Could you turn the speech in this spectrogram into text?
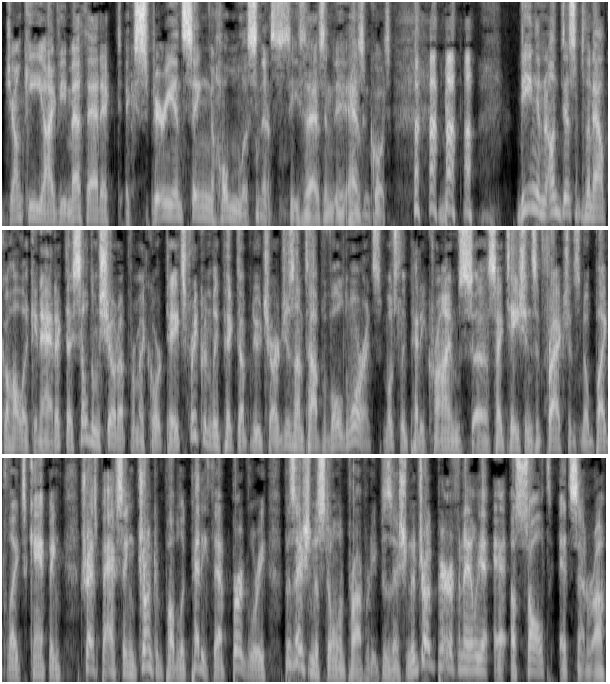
junkie, IV meth addict, experiencing homelessness. He says, and it has in quotes. Being an undisciplined alcoholic and addict, I seldom showed up for my court dates, frequently picked up new charges on top of old warrants, mostly petty crimes, uh, citations, infractions, no bike lights, camping, trespassing, drunken public, petty theft, burglary, possession of stolen property, possession of drug paraphernalia, assault, etc.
